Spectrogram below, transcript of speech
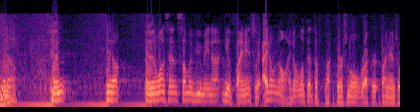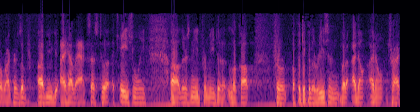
You know? And, you know, and in one sense, some of you may not give financially. I don't know. I don't look at the personal record, financial records of, of you. I have access to it occasionally. Uh, there's need for me to look up for a particular reason, but I don't. I don't track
